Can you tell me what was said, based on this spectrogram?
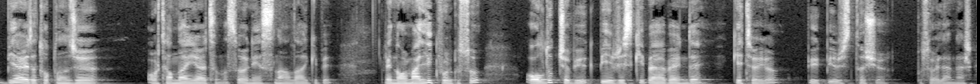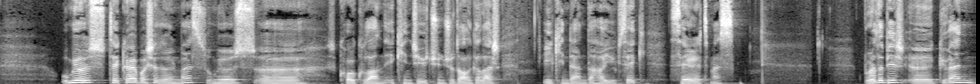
bir arada toplanacağı ortamların yaratılması, örneğin sınavlar gibi ve normallik vurgusu oldukça büyük bir riski beraberinde getiriyor. Büyük bir risk taşıyor bu söylemler. Umuyoruz tekrar başa dönülmez. Umuyoruz e, korkulan ikinci, üçüncü dalgalar ilkinden daha yüksek seyretmez. Burada bir e, güven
